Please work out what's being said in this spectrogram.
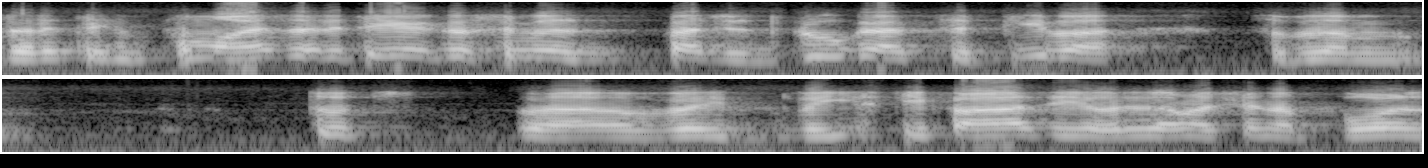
zaradi, po mojem, zaradi tega, ker sem imel pač druga cepiva, so bila tudi uh, v, v isti fazi, oziroma še na bolj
